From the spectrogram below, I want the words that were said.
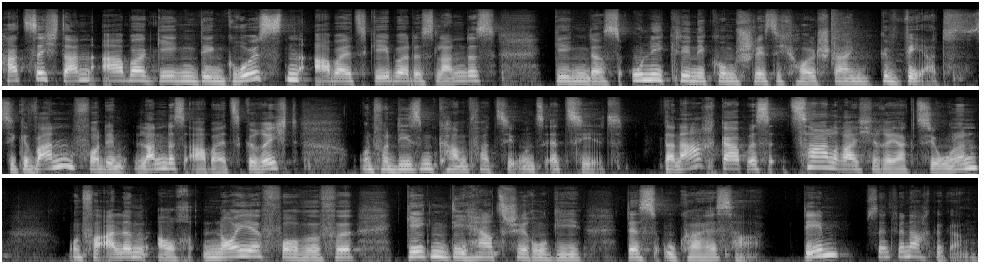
hat sich dann aber gegen den größten Arbeitgeber des Landes, gegen das Uniklinikum Schleswig-Holstein, gewehrt. Sie gewann vor dem Landesarbeitsgericht und von diesem Kampf hat sie uns erzählt. Danach gab es zahlreiche Reaktionen und vor allem auch neue Vorwürfe gegen die Herzchirurgie des UKSH. Dem sind wir nachgegangen.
